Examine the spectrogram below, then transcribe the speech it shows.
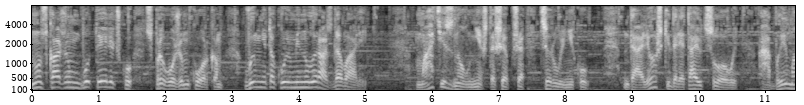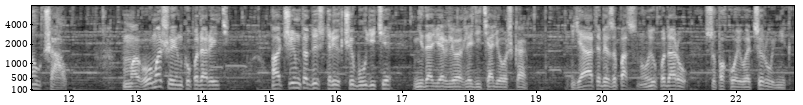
Ну, скажем, бутэлечку з прыгожым коркам. Вы мне такую мінулы раз давалі. Маці зноў нешта шэпча цырульніку. Да Алёшкі далятаюць словы, абы маўчаў. Магу машынку падарыць. А чым тады стрыгчы будзеце? Недаверліва глядзіць Алёшка. Я табе запасную падару, супакойвае цырульнік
